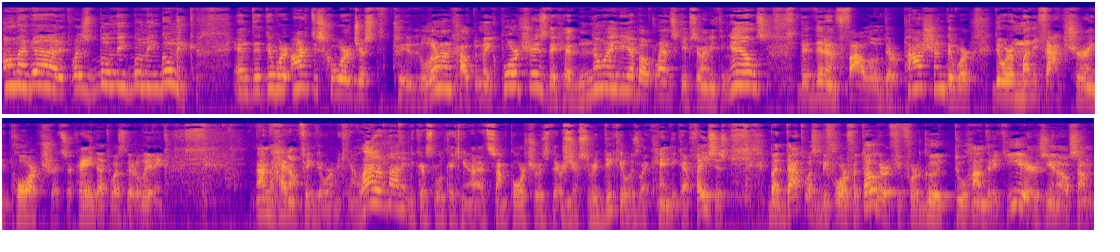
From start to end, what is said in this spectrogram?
Oh my God, it was booming, booming, booming. And there were artists who were just learned how to make portraits. They had no idea about landscapes or anything else. They didn't follow their passion. They were they were manufacturing portraits. Okay, that was their living. Um, I don't think they were making a lot of money because looking you know, at some portraits, they're just ridiculous, like handicap faces. But that was before photography for good 200 years. You know, some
